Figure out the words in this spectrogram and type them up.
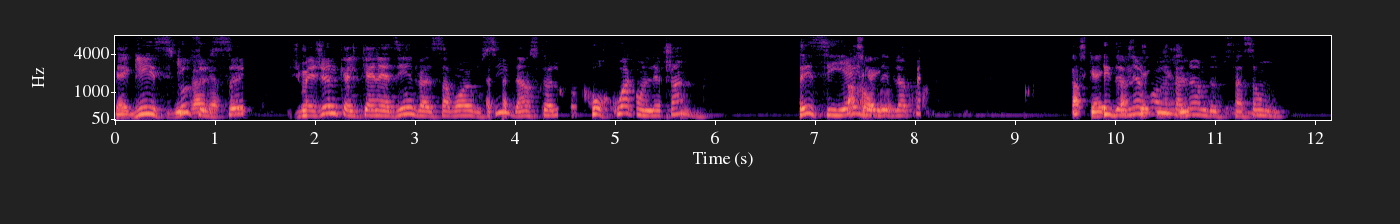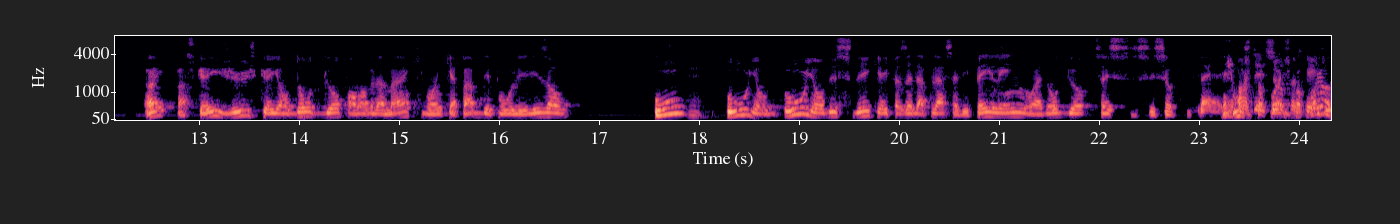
Mais Guy, si toi tu le sais, j'imagine que le Canadien devait le savoir aussi, dans ce cas-là, pourquoi qu'on l'échange? Tu sais, s'il aide au développement. Parce que. C'est devenir autonome de toute façon. Oui, parce qu'ils jugent qu'ils ont d'autres gars probablement qui vont être capables d'épauler les autres. Ou, ou, ils ont, ou ils ont décidé qu'ils faisaient de la place à des paylings ou à d'autres gars. Tu sais, c'est ça. Ben, Mais moi, je ne suis pas, là.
